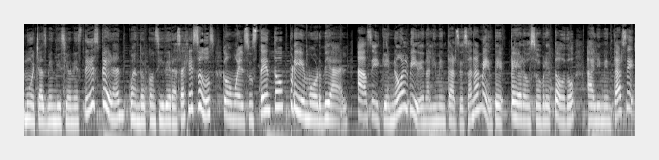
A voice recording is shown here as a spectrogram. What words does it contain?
Muchas bendiciones te esperan cuando consideras a Jesús como el sustento primordial. Así que no olviden alimentarse sanamente, pero sobre todo alimentarse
